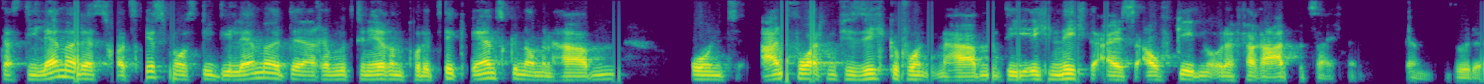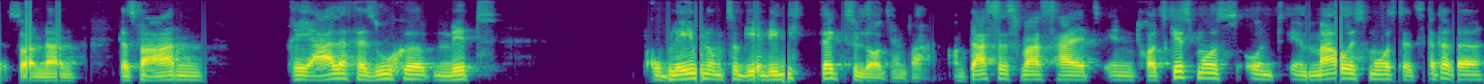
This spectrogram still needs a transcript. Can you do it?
das Dilemma des Trotzkismus, die Dilemma der revolutionären Politik ernst genommen haben und Antworten für sich gefunden haben, die ich nicht als Aufgeben oder Verrat bezeichnen ähm, würde, sondern das waren reale Versuche mit Problemen umzugehen, die nicht wegzuleugnen waren. Und das ist, was halt in Trotzkismus und im Maoismus etc.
